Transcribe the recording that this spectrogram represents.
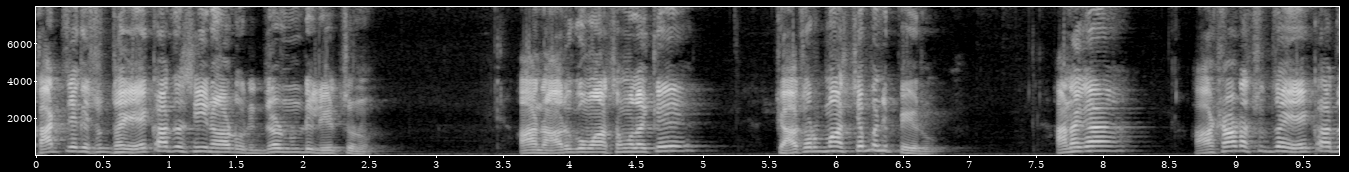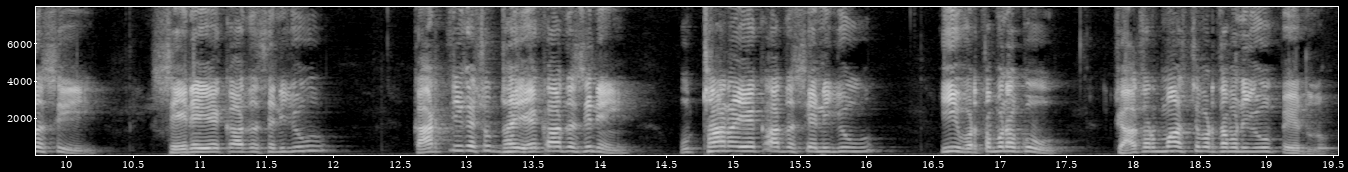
కార్తీక శుద్ధ ఏకాదశి నాడు నిద్ర నుండి లేచును. ఆ నాలుగు మాసములకే చాతుర్మాస్యమని పేరు. అనగా ఆషాఢశుద్ధ ఏకాదశి సేన ఏకాదశినియు కార్తీక శుద్ధ ఏకాదశిని ఉత్థాన ఏకాదశి అనియు ఈ వ్రతమునకు చాతుర్మాస్య వ్రతమనియు పేర్లు.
